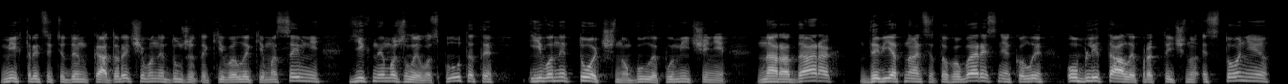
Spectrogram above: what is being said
міг 31 к До речі, вони дуже такі великі, масивні, їх неможливо сплутати. І вони точно були помічені на радарах 19 вересня, коли облітали практично Естонію.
